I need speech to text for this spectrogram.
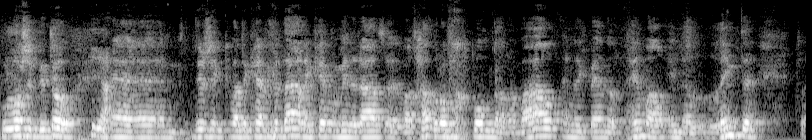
hoe los ik dit op? Ja. Eh, dus ik, wat ik heb gedaan, ik heb hem inderdaad eh, wat harder opgepompt dan normaal. En ik ben er helemaal in de lengte, eh,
